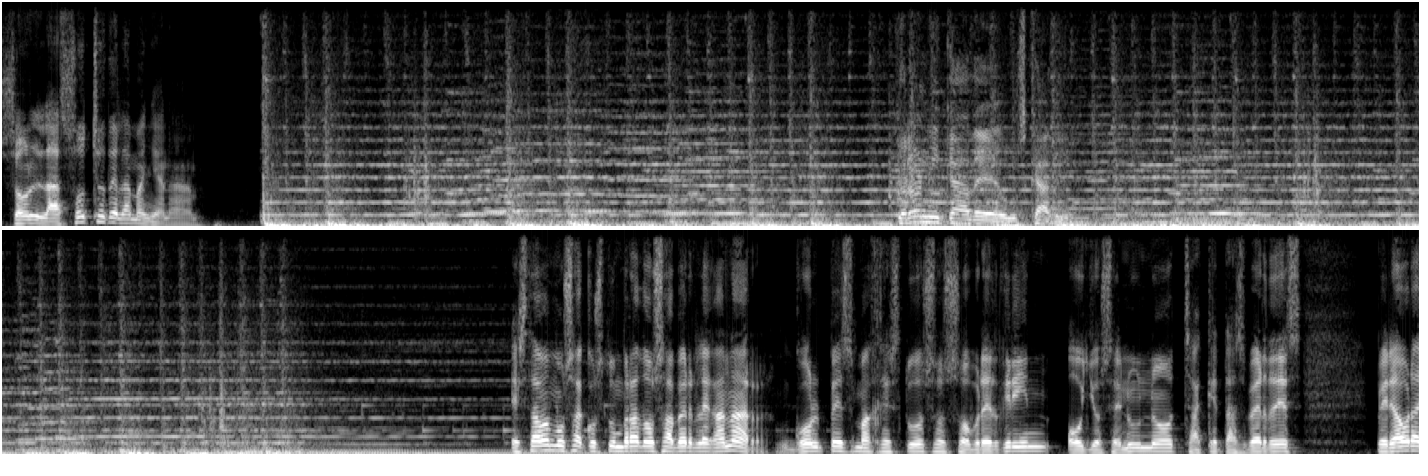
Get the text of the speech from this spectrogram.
Son las 8 de la mañana. Crónica de Euskadi. Estábamos acostumbrados a verle ganar, golpes majestuosos sobre el green, hoyos en uno, chaquetas verdes, pero ahora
